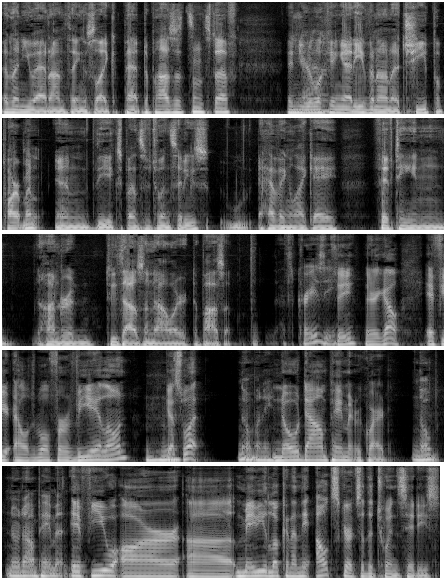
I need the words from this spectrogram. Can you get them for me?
And then you add on things like pet deposits and stuff. And you're looking at even on a cheap apartment in the expensive Twin Cities having like a $1,500, deposit. That's crazy. See, there you go. If you're eligible for a VA loan, guess what? No money. No down payment required. No, no down payment. If you are uh, maybe looking on the outskirts of the Twin Cities,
